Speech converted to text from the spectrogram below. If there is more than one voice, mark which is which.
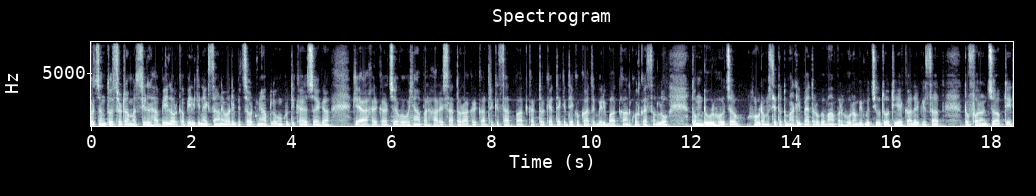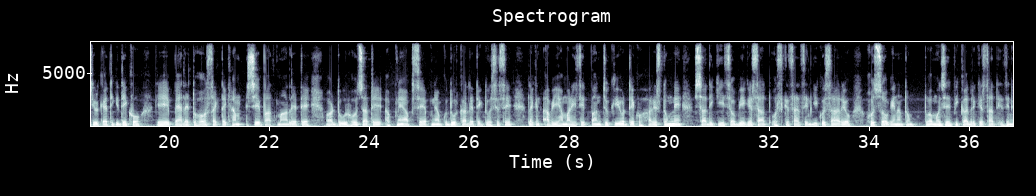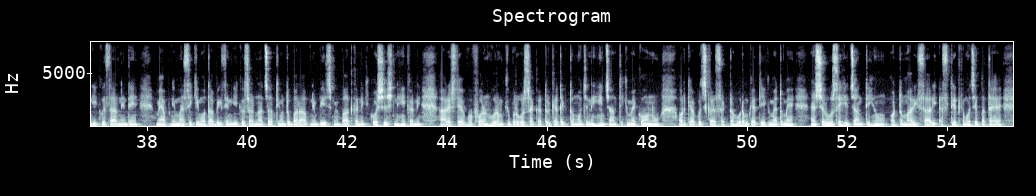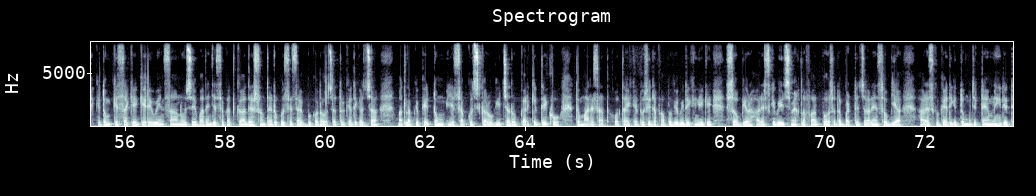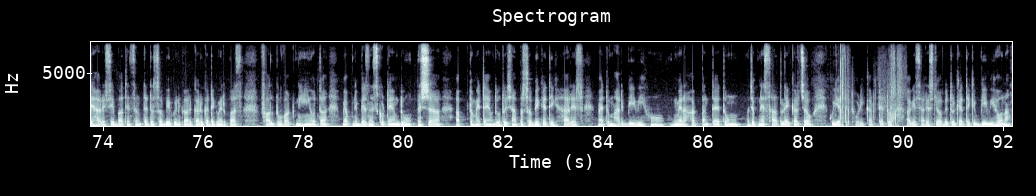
Speaker 1: और संतोष drama serial Habeel और कबील के नेक्स्ट आने वाले एपिसोड में आप लोगों को दिखाया जाएगा कि आखिरकार जो वो यहाँ पर हारे साथ और आकर कादर के साथ बात करते और कहते हैं कि देखो कादर मेरी बात कान खोल कर सुन लो। तुम दूर हो जाओ। हुरम से तो तुम्हारे लिए बेहतर होगा। वहाँ पर हुरम भी मौजूद होती है कादर के साथ। तो फ़ौर जवाब देती और कहती कि देखो कि पहले तो हो सकता है कि हम इसे बात मान लेते और दूर हो जाते, अपने आप से, अपने आप को दूर कर लेते एक दूसरे से। लेकिन अभी हमारी जिद बन चुकी और देखो हारिस तुमने शादी की सोबिया के साथ, उसके साथ ज़िंदगी गुजार रहे हो। खुश हो गए ना तुम? तो अब मुझे भी कदर के साथ ज़िंदगी गुजारने दें। मैं अपनी मर्ज़ी के मुताबिक ज़िंदगी गुजारना चाहती हूँ। दोबारा अपने बीच में बात करने की कोशिश नहीं करनी। हारिस जो वो फ़ौर हुरम के ऊपर गुस्सा करते और कहते कि तुम मुझे नहीं जानती कि मैं कौन हूँ और क्या कुछ कर सकता हूँ। हुरम कहती है कि मैं तुम्हें शुरू से ही जानती हूँ और तुम्हारी सारी असलियत का मुझे पता है कि तुम किस सके घिरे हुए इंसान हो। ये बातें जिस वक्त कादिर सुनता है तो गुस्से से अकबू को हो जाता है कहते अच्छा मतलब कि फिर तुम ये सब कुछ करोगी, चलो करके देखो, तुम्हारे साथ होता है क्या? दूसरी दफ़ा आप लोग ये भी देखेंगे कि सोबिया और हारिस के बीच में अख्लाफात बहुत ज़्यादा बढ़ते जा रहे हैं। सोबिया हारिस को कहती कि तुम मुझे टाइम नहीं देते। हारिस ये बातें सुनते तो सोबिया को इनकार कर कहते कि मेरे पास फालतू वक्त नहीं होता, मैं अपने बिज़नेस को टाइम दूँ। अच्छा अब तुम्हें टाइम दूँ। तो यहाँ पर सोबिया कहती कि, हारिस, मैं तुम्हारी बीवी हूँ, मेरा हक बनता है, तुम मुझे अपने साथ लेकर जाओ, कोई ऐसे थोड़ी करते तो आगे सारे जवाब तो कहते हैं कि बीवी होना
